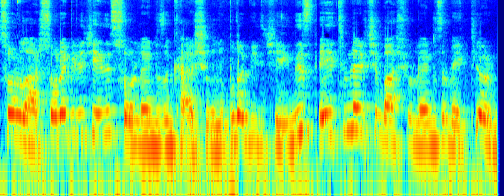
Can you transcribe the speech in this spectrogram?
Sorular sorabileceğiniz, sorularınızın karşılığını bulabileceğiniz eğitimler için başvurularınızı bekliyorum.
